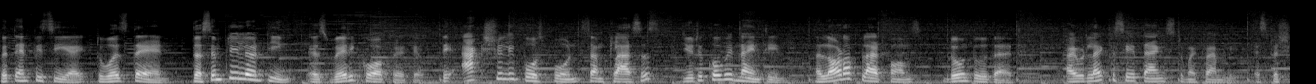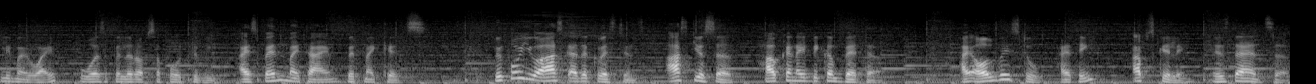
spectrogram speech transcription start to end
with NPCI towards the end. The Simplilearn team is very cooperative. They actually postponed some classes due to COVID 19. A lot of platforms don't do that. I would like to say thanks to my family, especially my wife, who was a pillar of support to me. I spend my time with my kids. Before you ask other questions, ask yourself, how can I become better? I always do. I think upskilling is the answer.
